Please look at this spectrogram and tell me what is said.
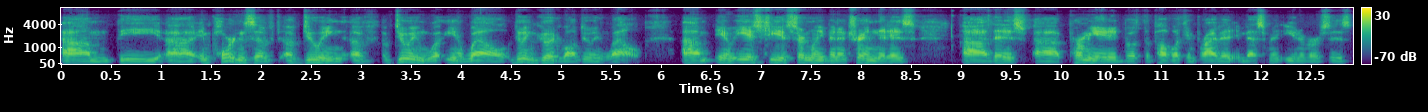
um, the uh, importance of of doing of, of doing what you know well, doing good while doing well. Um, you know, ESG has certainly been a trend that has uh, that has uh, permeated both the public and private investment universes.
